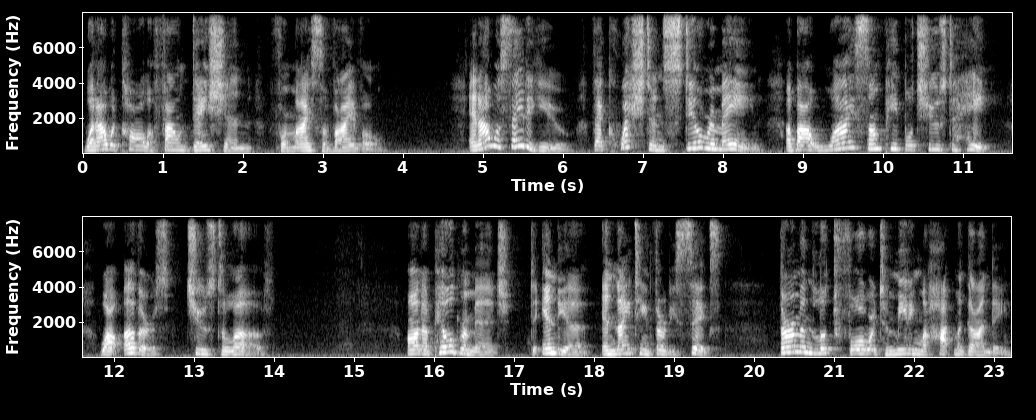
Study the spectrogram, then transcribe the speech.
what I would call a foundation for my survival. And I will say to you that questions still remain about why some people choose to hate while others choose to love. On a pilgrimage to India in 1936, Thurman looked forward to meeting Mahatma Gandhi,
